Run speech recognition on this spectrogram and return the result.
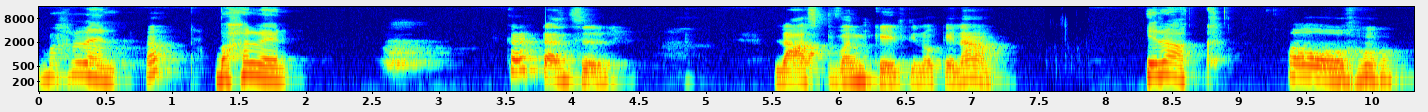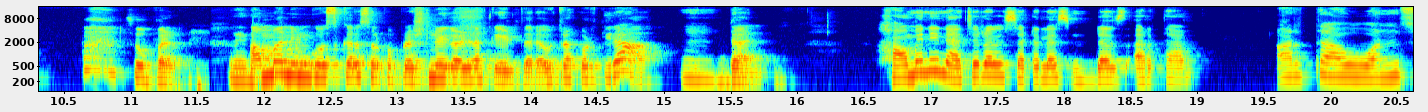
Bahrain. Bahrain. Correct answer. Last one ಕೇಳ್ತೀನಿ ಓಕೆನಾ? ಇರಾಕ್. ಓ ಸೂಪರ್ ಅಮ್ಮ ನಿಮ್ಗೋಸ್ಕರ ಸ್ವಲ್ಪ ಪ್ರಶ್ನೆಗಳನ್ನ ಕೇಳ್ತಾರೆ. ಉತ್ತರ ಕೊಡ್ತೀರಾ? Done how many natural satellite does earth have earth have ones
